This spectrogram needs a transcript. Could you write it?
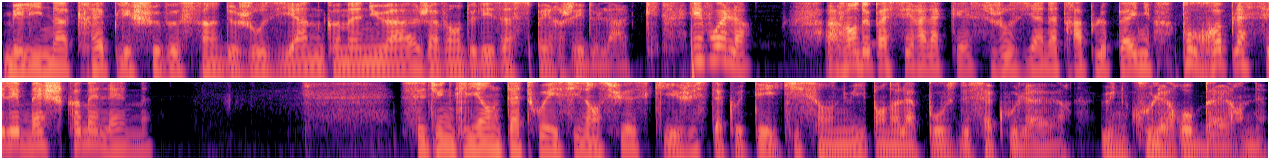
Mélina crêpe les cheveux fins de Josiane comme un nuage avant de les asperger de lac. Et voilà. Avant de passer à la caisse, Josiane attrape le peigne pour replacer les mèches comme elle aime. C'est une cliente tatouée et silencieuse qui est juste à côté et qui s'ennuie pendant la pose de sa couleur, une couleur au burn.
